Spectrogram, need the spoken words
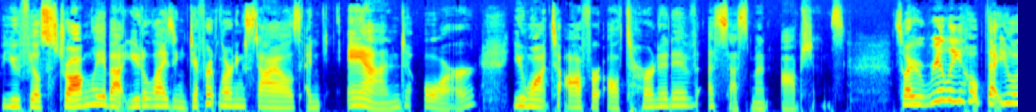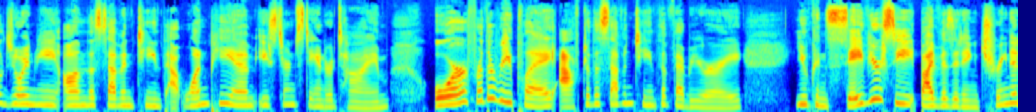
You feel strongly about utilizing different learning styles and and or you want to offer alternative assessment options. So I really hope that you will join me on the 17th at 1 p.m. Eastern Standard Time or for the replay after the 17th of February. You can save your seat by visiting Trina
